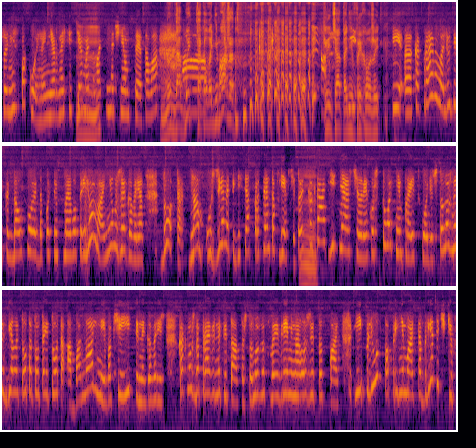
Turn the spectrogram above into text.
с неспокойной нервной системой. Мгм. Давайте начнем с этого. Ну, да быть А, такого не может! Кричат они в прихожей. И, э, как правило, люди, когда уходят, допустим, с моего приема, они уже говорят, доктор, нам уже на 50% легче. То есть, Мгм. когда объясняешь человеку, что с ним происходит, что нужно сделать то-то, то-то и то-то, а банальные вообще истины говоришь, как нужно правильно питаться, что нужно своевременно ложиться спать. И плюс попринимать таблеточки в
